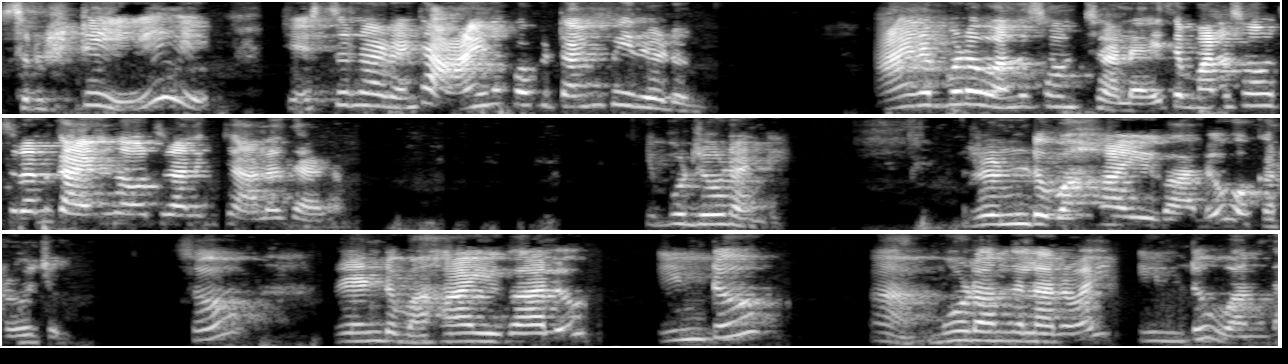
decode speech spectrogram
సృష్టి చేస్తున్నాడంటే ఆయనకు ఒక టైం పీరియడ్ ఉంది. ఆయనకు కూడా వంద సంవత్సరాలే. అయితే మన సంవత్సరానికి ఆయన సంవత్సరానికి చాలా తేడా. ఇప్పుడు చూడండి. రెండు మహాయుగాలు ఒక రోజు. సో రెండు మహాయుగాలు ఇంటూ మూడు వందల అరవై ఇంటూ వంద.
